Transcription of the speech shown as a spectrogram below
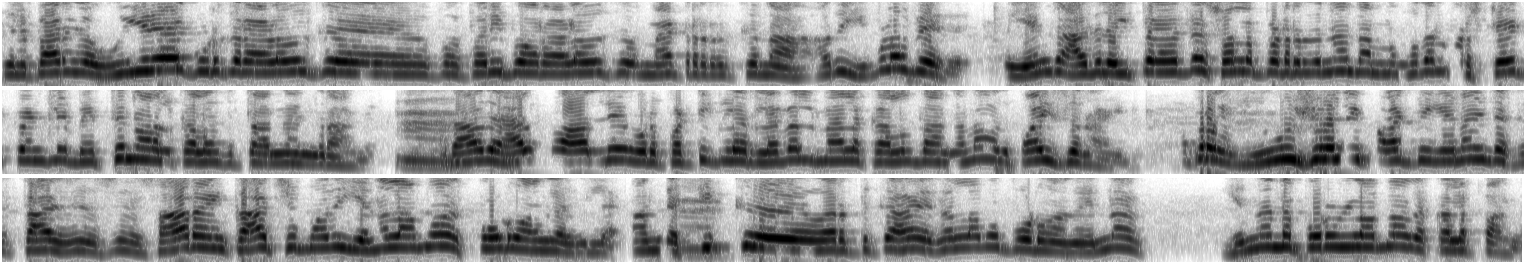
இதுல பாருங்க உயிரே கொடுக்குற அளவுக்கு இப்போ பறி போற அளவுக்கு மேட்டர் இருக்குன்னா அது இவ்வளவு பேர். எங்க அதுல இப்ப என்ன சொல்லப்படுறதுன்னா நம்ம முதல்வர் ஸ்டேட்மெண்ட்லயே மெத்தனால் கலந்துட்டாங்கங்கிறாங்க. ம். அதாவது ஆல்கஹால்லே ஒரு பர்டிகுலர் லெவல் மேல கலந்தாங்கன்னா அது பாய்சன் ஆயிடும். அப்புறம் யூஸ்வலி பாத்தீங்கன்னா இந்த சாராயம் காய்ச்சும் போது என்னெல்லாமோ போடுவாங்க அதுல. அந்த கிக்கு வரதுக்காக என்னெல்லாமோ போடுவாங்க. என்ன என்னென்ன பொருள் இல்லாம அதை கலப்பாங்க.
